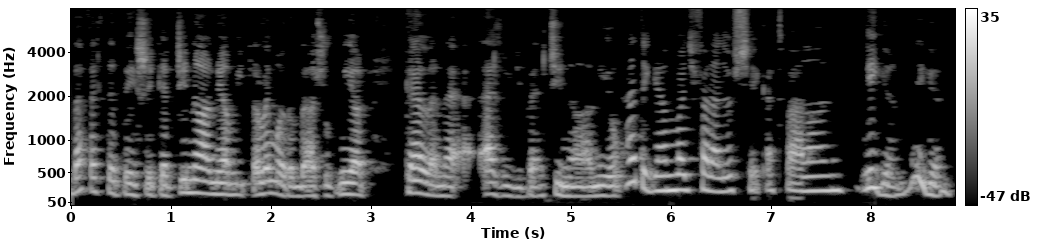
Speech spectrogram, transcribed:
befektetéseket csinálni, amit a lemaradásuk miatt kellene ezügyben csinálniuk. Hát igen, vagy felelősséget vállalni. Igen, igen.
